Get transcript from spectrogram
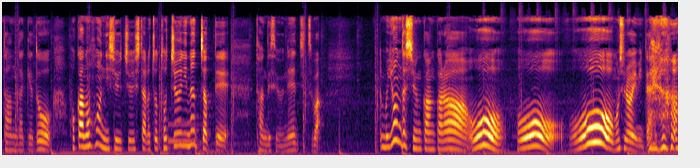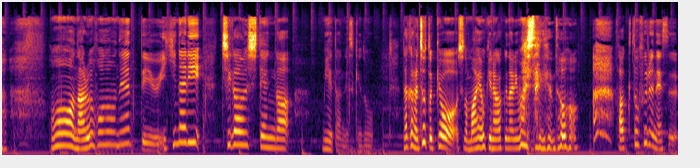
たんだけど他の本に集中したらちょっと途中になっちゃってたんですよね実は。でも読んだ瞬間からおおおお面白いみたいな。おおなるほどねっていういきなり違う視点が見えたんですけど。だからちょっと今日ちょっと前置き長くなりましたけど ファクトフルネス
